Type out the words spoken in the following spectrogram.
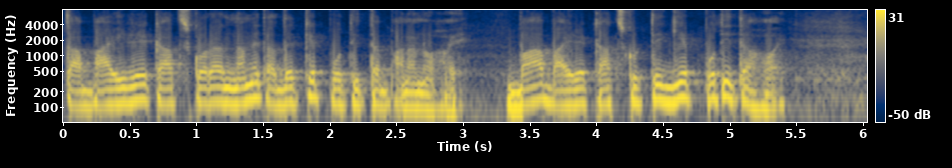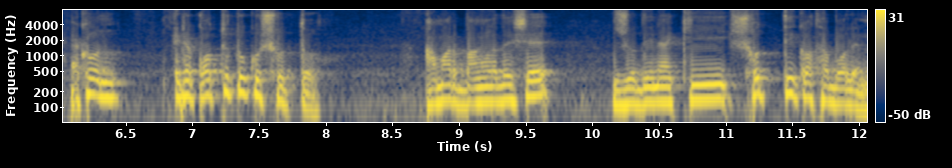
তা বাইরে কাজ করার নামে তাদেরকে পতিতা বানানো হয় বা বাইরে কাজ করতে গিয়ে পতিতা হয়। এখন, এটা কতটুকু সত্য? আমার বাংলাদেশে যদি নাকি সত্যি কথা বলেন,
